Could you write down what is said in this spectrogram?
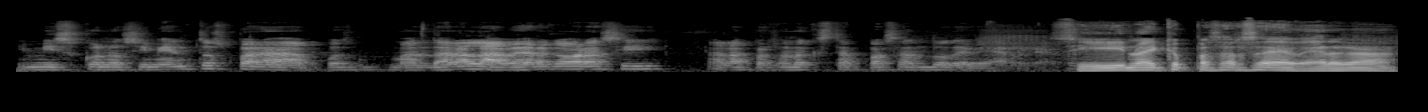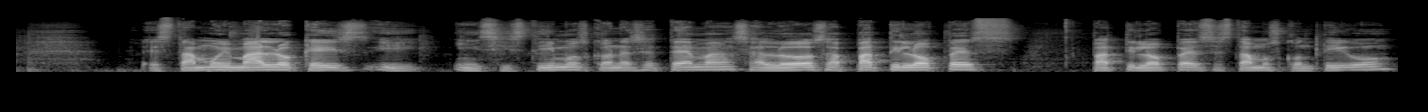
y mis conocimientos para, pues, mandar a la verga, ahora sí, a la persona que está pasando de verga. Sí, no hay que pasarse de verga. está muy mal lo que is- y insistimos con ese tema. Saludos a Patti López. Patti López, estamos contigo.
